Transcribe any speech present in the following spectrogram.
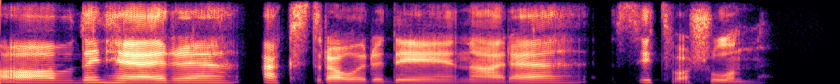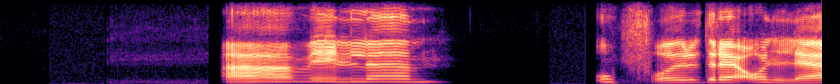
av denne ekstraordinære situasjonen. Jeg vil eh, oppfordre alle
